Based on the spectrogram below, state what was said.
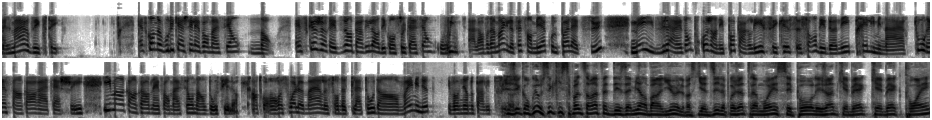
Mais le maire dit, écoutez, est-ce qu'on a voulu cacher l'information? Non. Est-ce que j'aurais dû en parler lors des consultations? Oui. Alors vraiment, il a fait son mea culpa là-dessus, mais il dit la raison pourquoi j'en ai pas parlé, c'est que ce sont des données préliminaires. Tout reste encore à attacher. Il manque encore de l'information dans ce dossier-là. En tout cas, on reçoit le maire sur notre plateau dans 20 minutes. Il va venir nous parler de tout ça. J'ai compris aussi qu'il s'est pas nécessairement fait des amis en banlieue, parce qu'il a dit le projet de tramway, c'est pour les gens de Québec, Québec, point.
